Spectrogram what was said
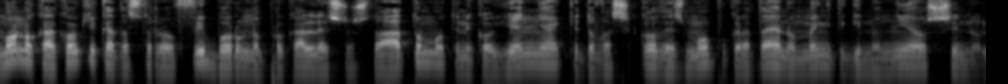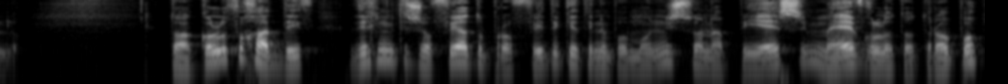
Μόνο κακό και καταστροφή μπορούν να προκαλέσουν στο άτομο, την οικογένεια και το βασικό δεσμό που κρατάει ενωμένη την κοινωνία ως σύνολο. Το ακόλουθο χαντίθ δείχνει τη σοφία του προφήτη και την υπομονή στο να πιέσει με εύγλωτο τρόπο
